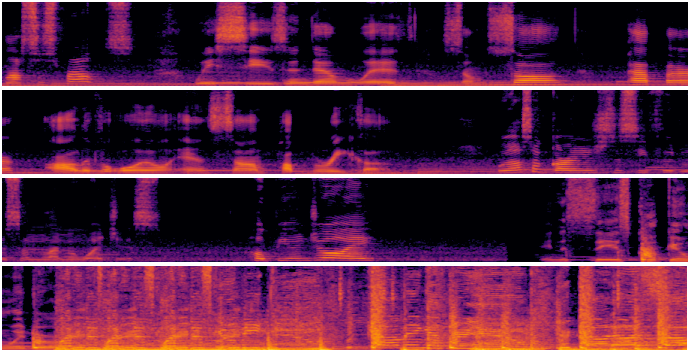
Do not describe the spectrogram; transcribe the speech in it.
Brussels sprouts. We seasoned them with some salt, pepper, olive oil, and some paprika. We also garnished the seafood with some lemon wedges. Hope you enjoy! In the seas cooking with the what does, what does, what does Scooby do? We're coming after you. You're gonna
